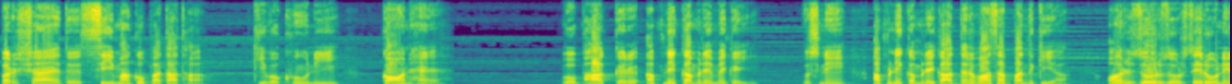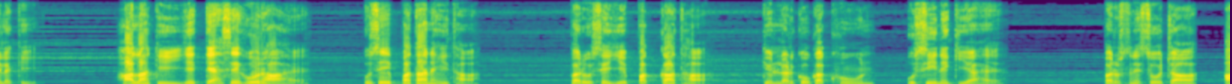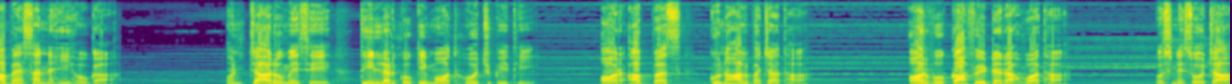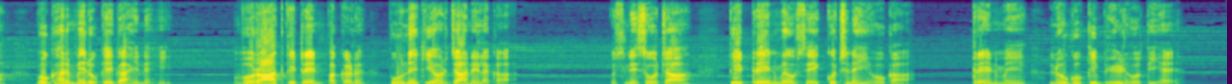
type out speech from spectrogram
पर शायद सीमा को पता था कि वो खूनी कौन है। वो भागकर अपने कमरे में गई। उसने अपने कमरे का दरवाज़ा बंद किया और ज़ोर ज़ोर से रोने लगी। हालाँकि ये कैसे हो रहा है, उसे पता नहीं था, पर उसे ये पक्का था कि उन लड़कों का खून उसी ने किया है। पर उसने सोचा, अब ऐसा नहीं होगा। उन चारों में से तीन लड़कों की मौत हो चुकी थी, और अब बस कुणाल बचा था। और वो काफ़ी डरा हुआ था। उसने सोचा, वो घर में रुकेगा ही नहीं। वो रात की ट्रेन पकड़ पुणे की ओर जाने लगा। उसने सोचा कि ट्रेन में उसे कुछ नहीं होगा। ट्रेन में लोगों की भीड़ होती है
